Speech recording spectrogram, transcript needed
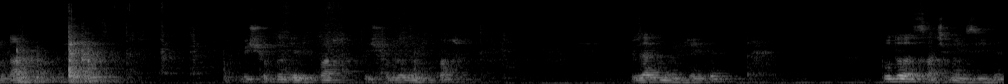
buradan. Bir şurada delik var, bir şurada delik var. Güzel bir mühreydi. Bu da saçma iziydi.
